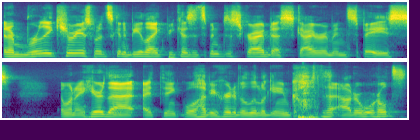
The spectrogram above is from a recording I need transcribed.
and I'm really curious what it's going to be like because it's been described as Skyrim in space. And when I hear that, I think, well, have you heard of a little game called The Outer Worlds?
